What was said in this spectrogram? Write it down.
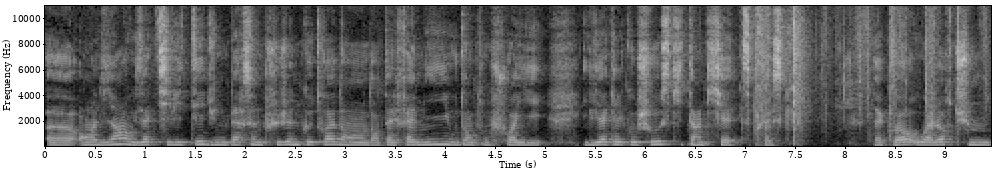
en lien aux activités d'une personne plus jeune que toi dans, dans, ta famille ou dans ton foyer. Il y a quelque chose qui t'inquiète presque. D'accord? Ou alors tu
